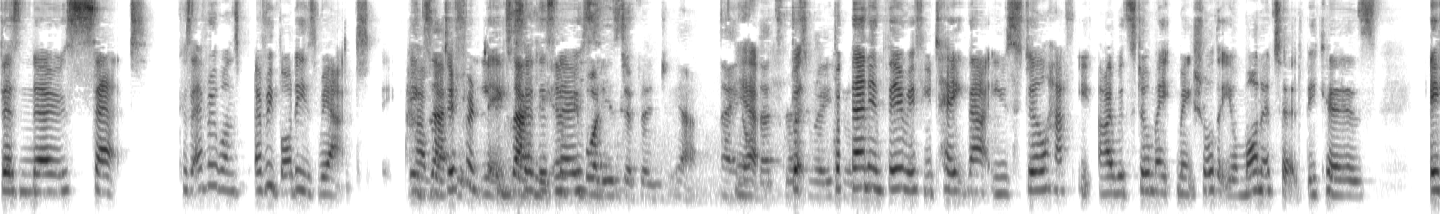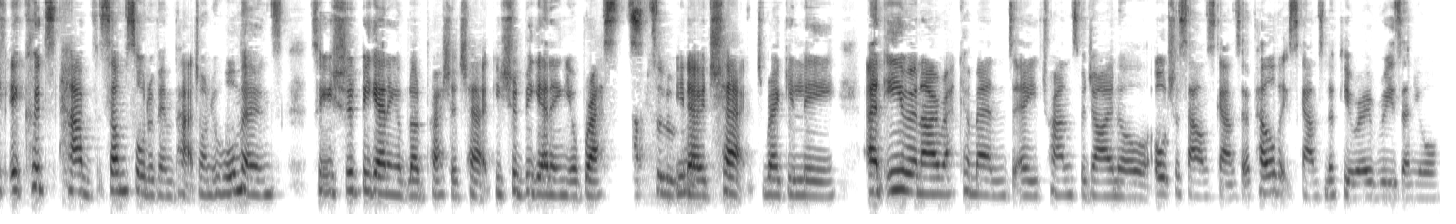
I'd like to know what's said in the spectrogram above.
there's no set because everyone's everybody's react exactly. differently. Exactly. So Everybody no, is different. Yeah. I know yeah. that's, that's but, but then in theory, if you take that, you still have, I would still make, make sure that you're monitored because if it could have some sort of impact on your hormones. So you should be getting a blood pressure check. You should be getting your breasts, Absolutely. you know, checked regularly. And even I recommend a transvaginal ultrasound scan, so a pelvic scan to look at your ovaries and your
